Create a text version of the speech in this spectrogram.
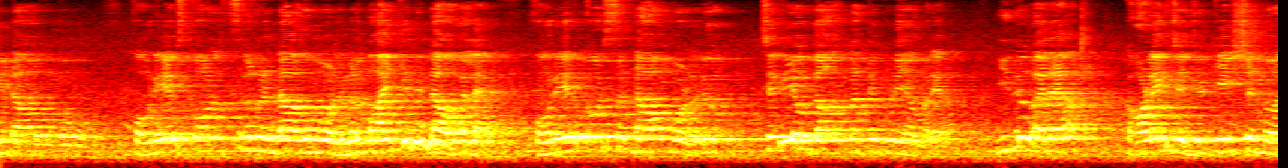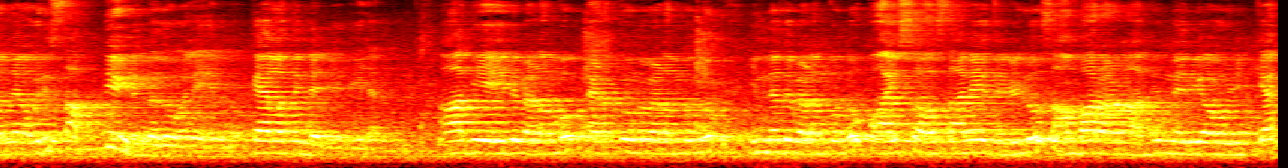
ഉണ്ടാവുന്നു. ഫോർ ഇയർ കോഴ്സുകൾ ഉണ്ടാകുമ്പോൾ നിങ്ങൾ വായിക്കുന്നുണ്ടാവും അല്ലെ? ഫോർ ഇയർ കോഴ്സ് ഉണ്ടാകുമ്പോൾ ഒരു ചെറിയ ഉദാഹരണത്തിൽ കൂടി ഞാൻ പറയാം. ഇതുവരെ കോളേജ് എഡ്യൂക്കേഷൻ എന്ന് പറഞ്ഞാൽ ഒരു സദ്യ ഇടുന്നത് പോലെയായിരുന്നു കേരളത്തിന്റെ രീതിയിൽ ആദ്യം ഏത് വിളമ്പും ഇടത്തുനിന്ന് വിളമ്പുന്നു ഇന്നത് വിളമ്പുന്നു പായസം അവസാനേ തരുള്ളൂ സാമ്പാറാണ് ആദ്യം തരിക ഒഴിക്കാൻ.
